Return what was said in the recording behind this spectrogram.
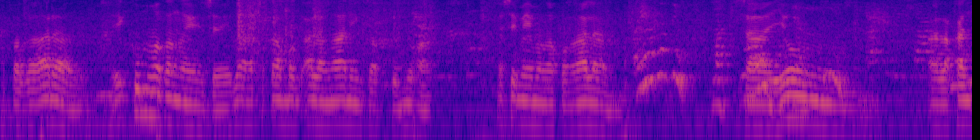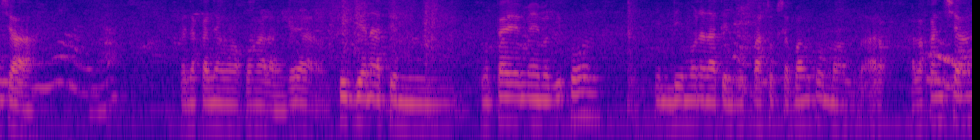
sa pag-aaral. Eh, kumuha ka ngayon sa ila at saka mag-alanganin ka kumuha. Kasi may mga pangalan sa iyong alakansya kanya-kanyang mga pangalan. Kaya bigyan natin, kung tayo may mag-ipon, hindi muna natin ipasok sa bangko, mag-alakan siya.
